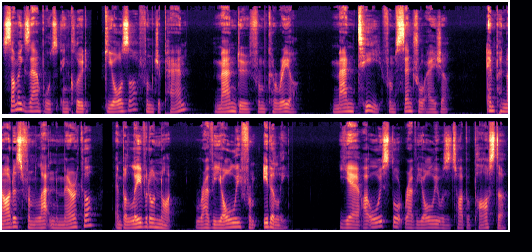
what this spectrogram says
Some examples include gyoza from Japan, mandu from Korea, manti from Central Asia, empanadas from Latin America, and believe it or not, ravioli from Italy. Yeah, I always thought ravioli was a type of pasta,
